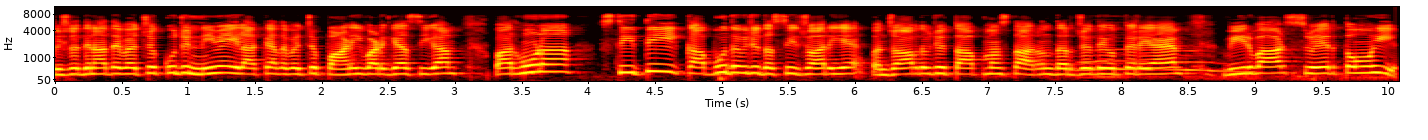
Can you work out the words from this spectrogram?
ਪਿਛਲੇ ਦਿਨਾਂ ਦੇ ਵਿੱਚ ਕੁਝ ਨੀਵੇਂ ਇਲਾਕਿਆਂ ਦੇ ਵਿੱਚ ਪਾਣੀ ਵੜ ਗਿਆ ਸੀਗਾ ਪਰ ਹੁਣ ਸਥਿਤੀ ਕਾਬੂ ਦੇ ਵਿੱਚ ਦੱਸੀ ਜਾ ਰਹੀ ਹੈ। ਪੰਜਾਬ ਦੇ ਵਿੱਚ ਤਾਪਮਾਨ ਸਧਾਰਨ ਦਰਜੇ ਦੇ ਉੱਤੇ ਰਿਹਾ ਹੈ। ਵੀਰਵਾਰ ਸਵੇਰ ਤੋਂ ਹੀ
